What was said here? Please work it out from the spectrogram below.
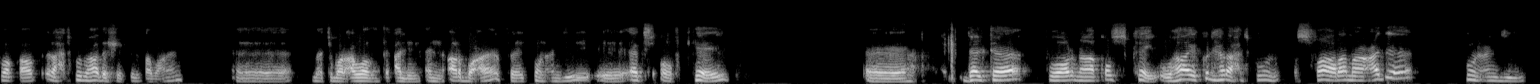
فقط راح تكون بهذا الشكل طبعا. آه، باعتبار عوض عن n 4 فيكون عندي x of k delta 4 ناقص k وهاي كلها راح تكون أصفار ما عدا تكون عندي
